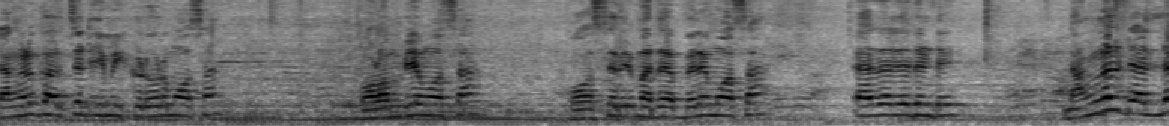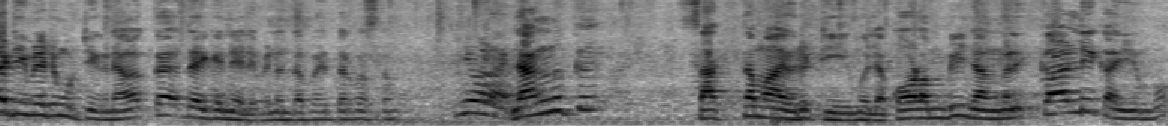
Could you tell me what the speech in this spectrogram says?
ഞങ്ങൾ കളിച്ച ടീം ഇക്വഡോർ മോസ കൊളംബിയ മോസ കോസ്റ്ററി മറ്റേ ബലെ മോസ ഏതെല്ലാം ഇതുണ്ട്. ഞങ്ങൾ എല്ലാ ടീമിനായിട്ടും മുട്ടിക്കണം ഞങ്ങൾക്ക് ഇതായി തന്നെയല്ലേ. പിന്നെ എന്താ ഇത്ര പ്രശ്നം? ഞങ്ങൾക്ക് ശക്തമായ ഒരു ടീമില്ല കൊളംബി ഞങ്ങൾ കളി കഴിയുമ്പോൾ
